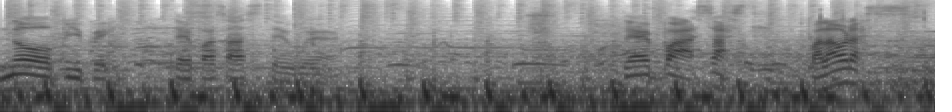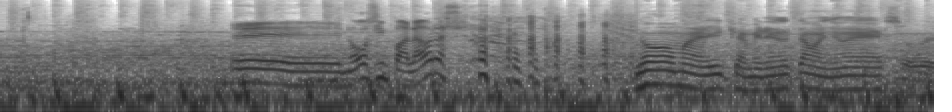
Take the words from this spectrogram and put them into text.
No, Pipe. Te pasaste, weón. Te pasaste. Palabras. Eh, no, sin palabras. No, marica, miren el tamaño de eso, güey.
